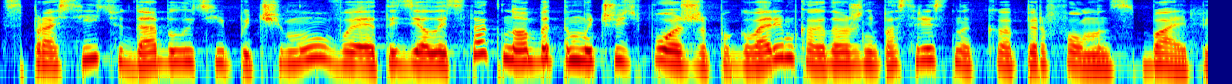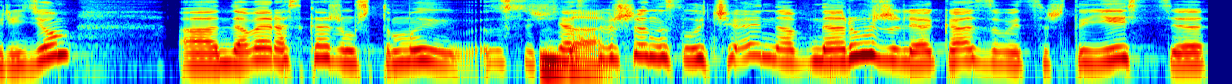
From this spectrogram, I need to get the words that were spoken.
спросить у WTA, почему вы это делаете так, но об этом мы чуть позже поговорим, когда уже непосредственно к performance bye перейдем. А, давай расскажем, что мы сейчас да. совершенно случайно обнаружили, оказывается, что есть э,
